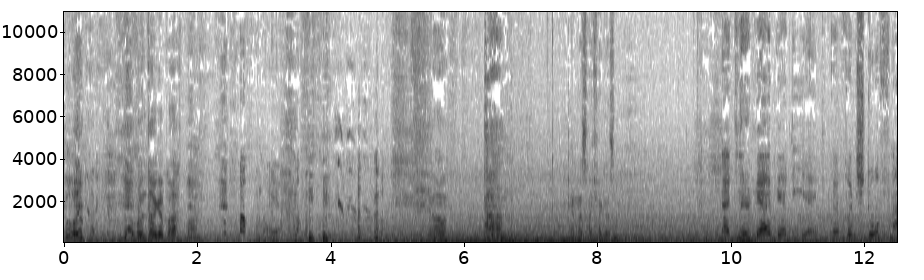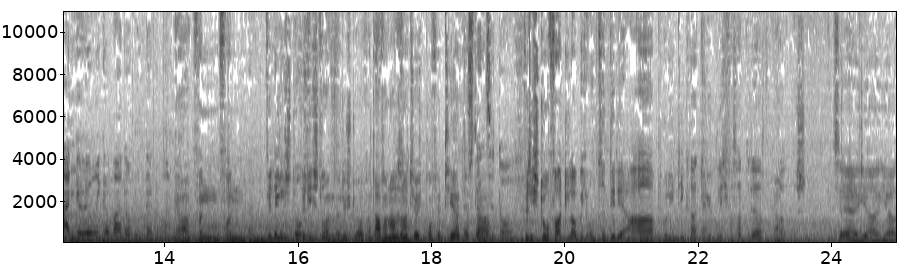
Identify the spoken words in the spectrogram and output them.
Und untergebracht waren. Ja. Irgendwas habe ich vergessen. Na, die, Nee. wer, wer die äh, von Stofen Angehörige war dort untergebracht. Ja, Von, von Willi, Willi Stoff. Willi Stoff? von Willi Stoff. Und davon haben sie natürlich profitiert, Das dass da ganze Dorf. Willi Stoff war, glaube ich, irgendein DDR-Politiker-Typ, nicht? Was hatte der? Was, äh, hier, hier,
